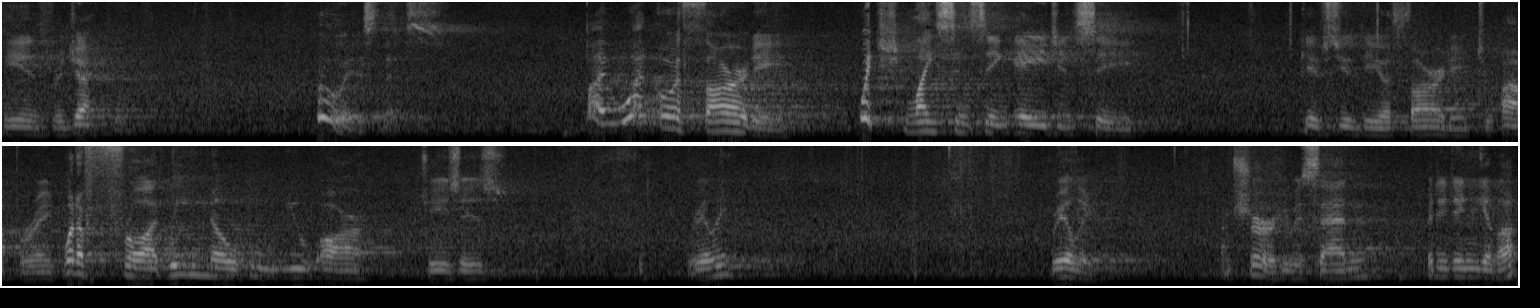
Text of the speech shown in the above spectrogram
he is rejected. Who is this? By what authority? Which licensing agency gives you the authority to operate? What a fraud. We know who you are, Jesus. Really? Really? I'm sure he was saddened, but he didn't give up.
